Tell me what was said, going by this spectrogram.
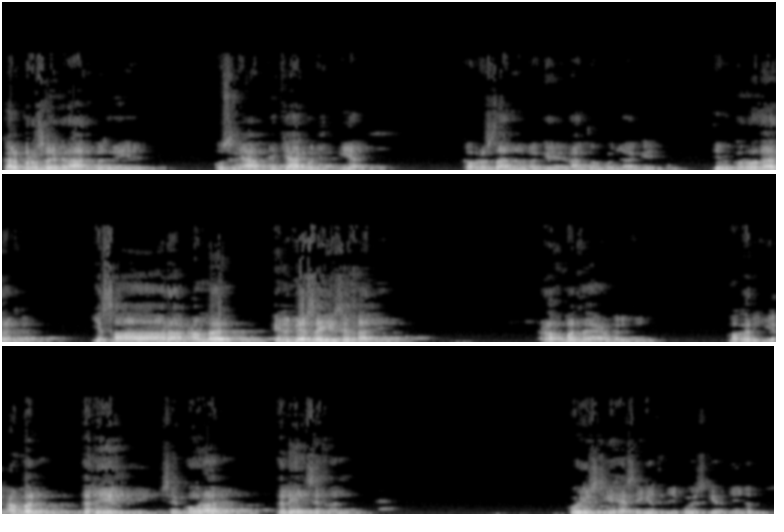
کل پرسوں ایک رات گزری ہے۔ اس میں آپ نے کیا کچھ کیا؟ قبرستانوں میں گئے راتوں کو جا کے جن کو روزہ رکھا۔ یہ سارا عمل علم صحیح سے خالی ہے۔ رغبت ہے عمل کی۔ مگر یہ عمل دلیل سے کورا ہے، دلیل سے خالی۔ کوئی اس کی حیثیت نہیں، کوئی اس کی حقیقت نہیں۔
